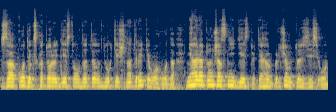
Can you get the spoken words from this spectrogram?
за кодекс, который действовал до т- 2003 года. Мне говорят, он сейчас не действует. Я говорю, при чем то здесь он?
